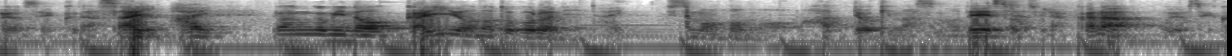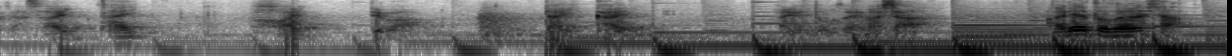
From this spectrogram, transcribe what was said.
お寄せください、はい。番組の概要のところにはい。質問フォームを貼っておきますのでそちらからお寄せください。はい。はい。では第1回ありがとうございました。ありがとうございました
